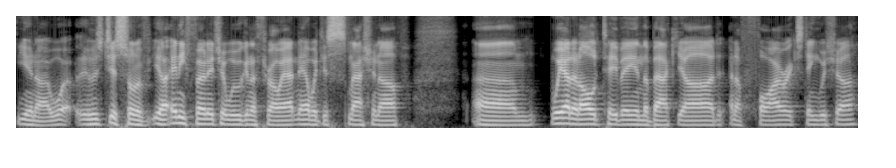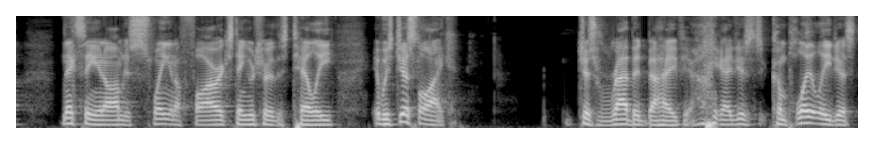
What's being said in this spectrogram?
you know, it was just sort of, you know, any furniture we were going to throw out, now we're just smashing up. Um, we had an old TV in the backyard and a fire extinguisher. Next thing you know, I'm just swinging a fire extinguisher at this telly. It was just like just rabid behavior. Okay, just completely just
